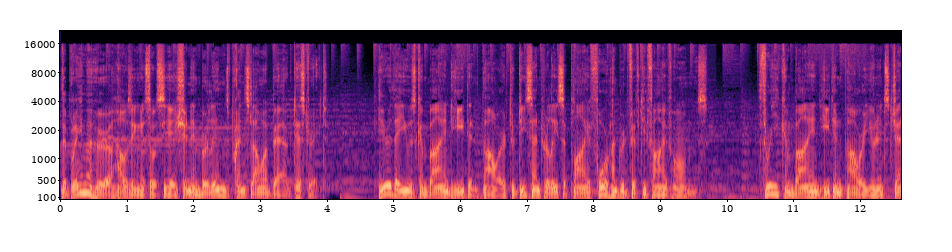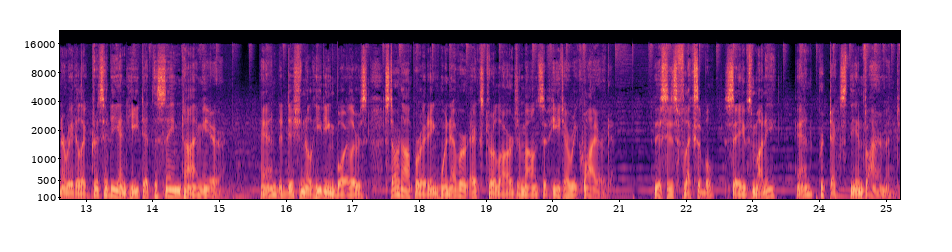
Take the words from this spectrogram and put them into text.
The Bremer Housing Association in Berlin's Prenzlauer Berg district. Here they use combined heat and power to decentrally supply 455 homes. Three combined heat and power units generate electricity and heat at the same time here. And additional heating boilers start operating whenever extra large amounts of heat are required. This is flexible, saves money, and protects the environment.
